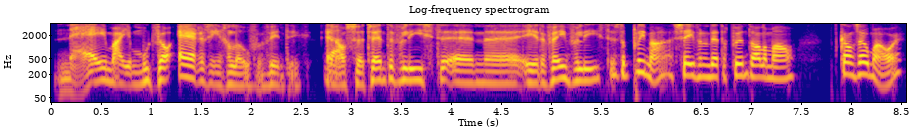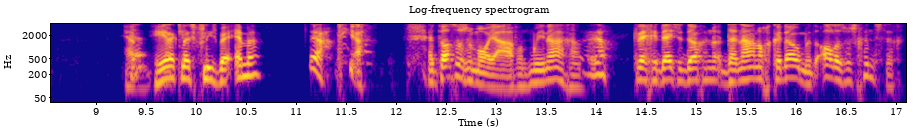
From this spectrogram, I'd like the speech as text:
Nee, maar je moet wel ergens in geloven, vind ik. En Ja. als eh, Twente verliest en eh Heerenveen verliest, is dat prima. 37 punten allemaal. Het kan zomaar hoor. Ja. Heracles verliest bij Emmen. Ja, ja. Het was dus een mooie avond, moet je nagaan. ja. Kreeg je deze dag daarna nog cadeau met alles was gunstig.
